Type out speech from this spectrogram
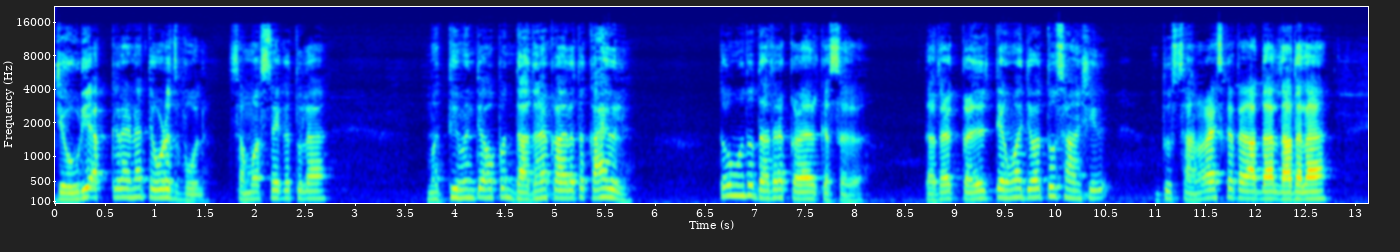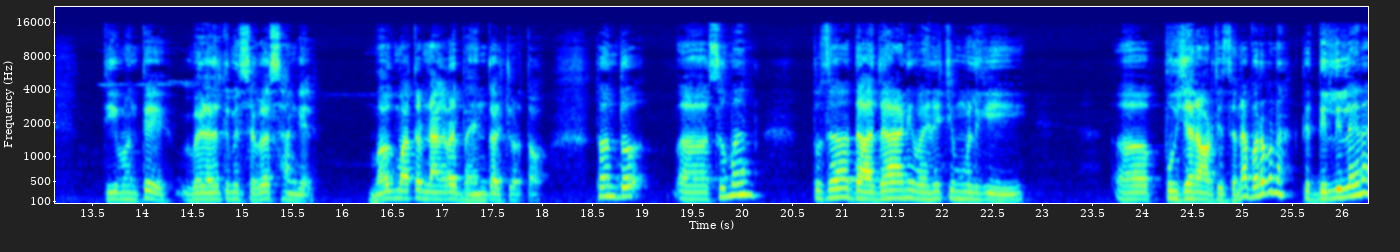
जेवढी अक्कल आहे ना तेवढंच बोल. समजतंय का तुला? मग ती म्हणते आपण पण दादाला कळालं तर काय होईल? तो म्हणतो दादाला कळेल कसं? दादाला कळेल तेव्हा जेव्हा तू सांगशील. तू सांगणार आहेस का दादा दादाला? ती म्हणते वेळ तुम्ही सगळं सांगेल. मग मात्र नागराज भयंकर चिडतो. तो म्हणतो सुमन तुझा दादा आणि वहिनीची मुलगी पूजा नाव तिचं ना? बरोबर ना? ते दिल्लीला आहे ना?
